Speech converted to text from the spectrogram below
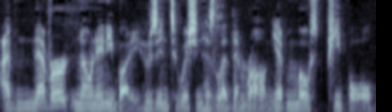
I've never known anybody whose intuition has led them wrong. Yet most people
